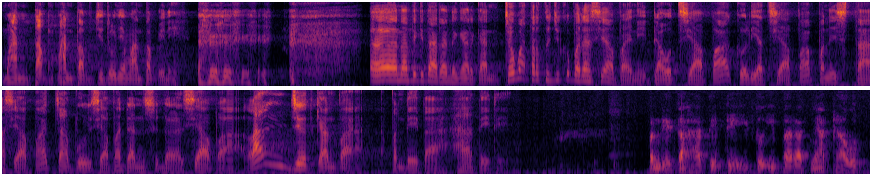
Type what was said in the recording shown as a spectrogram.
mantap mantap. Judulnya mantap ini. Uh, nanti kita akan dengarkan. Coba tertuju kepada siapa ini? Daud siapa? Goliat siapa? Penista siapa? Cabul siapa? Dan sundal siapa? Lanjutkan Pak. Pendeta HTD pendeta HTD itu ibaratnya Daud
